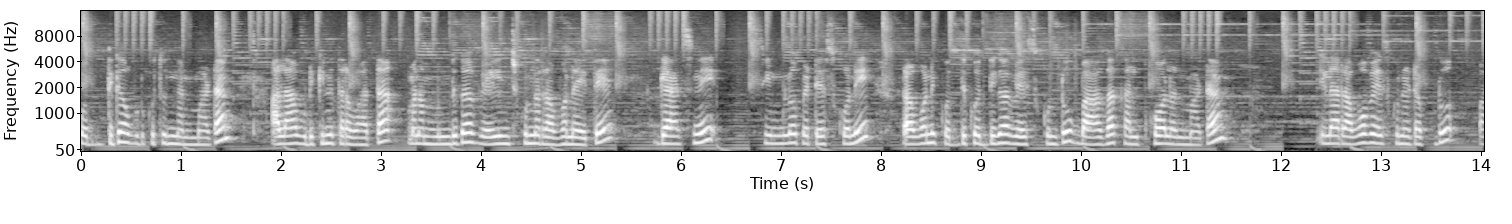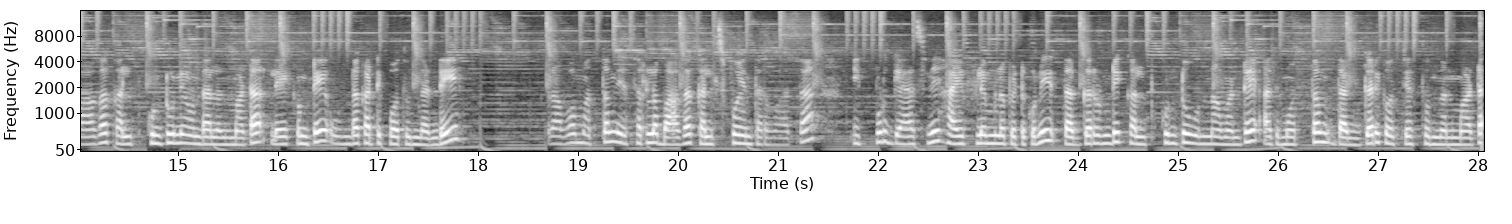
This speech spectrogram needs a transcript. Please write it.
కొద్దిగా ఉడుకుతుందన్నమాట. అలా ఉడికిన తర్వాత మనం ముందుగా వేయించుకున్న రవ్వనైతే గ్యాస్ని సిమ్లో పెట్టేసుకొని రవ్వని కొద్ది కొద్దిగా వేసుకుంటూ బాగా కలుపుకోవాలన్నమాట. ఇలా రవ్వ వేసుకునేటప్పుడు బాగా కలుపుకుంటూనే ఉండాలన్నమాట. లేకుంటే ఉండకట్టిపోతుందండి. రవ్వ మొత్తం ఎసరులో బాగా కలిసిపోయిన తర్వాత ఇప్పుడు గ్యాస్ని హై ఫ్లేమ్లో పెట్టుకొని దగ్గరుండి కలుపుకుంటూ ఉన్నామంటే అది మొత్తం దగ్గరికి వచ్చేస్తుందన్నమాట.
